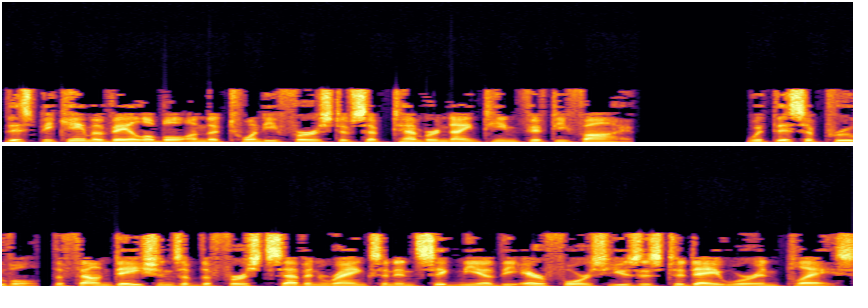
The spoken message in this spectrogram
This became available on 21 September 1955. With this approval, the foundations of the first seven ranks and insignia the Air Force uses today were in place.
